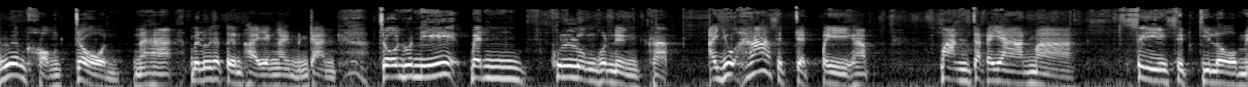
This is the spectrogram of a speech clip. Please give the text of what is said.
เรื่องของโจรนะฮะ ไม่รู้จะเตือนภัยยังไงเหมือนกัน โจรคนนี้เป็นคุณลุงคนหนึ่งครับ อายุ 57 ปีครับ ปั่นจักรยานมา 40 กิโลเม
